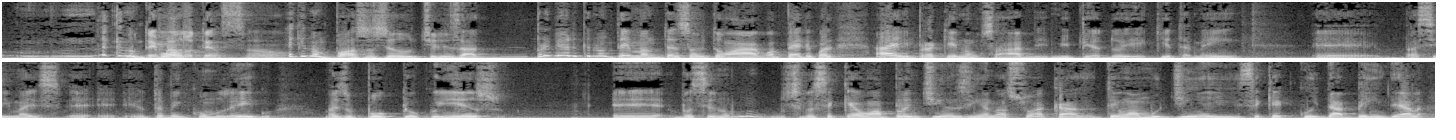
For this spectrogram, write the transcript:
é que não, não tem posso, manutenção. É que não possam ser utilizados. Primeiro que não tem manutenção, então a água perde qualidade. Aí, para quem não sabe, me perdoe aqui também, é, assim, mas é, é, eu também como leigo, mas o pouco que eu conheço, é, você não, se você quer uma plantinhazinha na sua casa, tem uma mudinha aí, você quer cuidar bem dela,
